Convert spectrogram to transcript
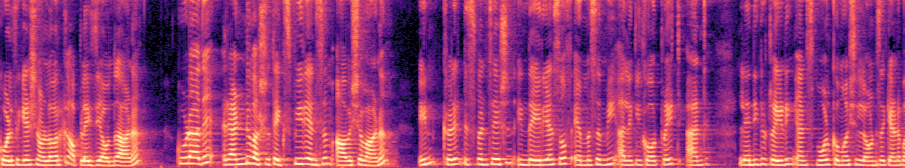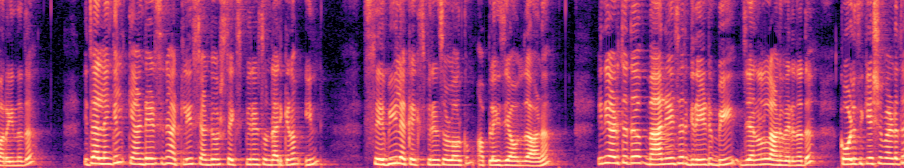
ക്വാളിഫിക്കേഷൻ ഉള്ളവർക്ക് അപ്ലൈ ചെയ്യാവുന്നതാണ്. കൂടാതെ രണ്ട് വർഷത്തെ എക്സ്പീരിയൻസും ആവശ്യമാണ്. In credit dispensation in the areas of M S M E അല്ലെങ്കിൽ corporate and lending to trading and small commercial loans ഒക്കെയാണ് പറയുന്നത്. ഇതല്ലെങ്കിൽ കാൻഡിഡേറ്റ്സിന് അറ്റ്ലീസ്റ്റ് രണ്ട് വർഷത്തെ എക്സ്പീരിയൻസ് ഉണ്ടായിരിക്കണം. ഇൻ സെബിയിലൊക്കെ എക്സ്പീരിയൻസ് ഉള്ളവർക്കും അപ്ലൈ ചെയ്യാവുന്നതാണ്. ഇനി അടുത്തത് മാനേജർ ഗ്രേഡ് ബി ജനറൽ ആണ് വരുന്നത്. ക്വാളിഫിക്കേഷൻ വേണ്ടത്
